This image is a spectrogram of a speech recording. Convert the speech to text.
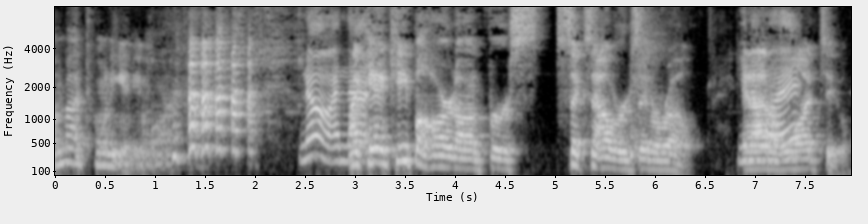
I'm not 20 anymore. No, and I can't keep a hard on for six hours in a row. you and know I don't what? want to.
